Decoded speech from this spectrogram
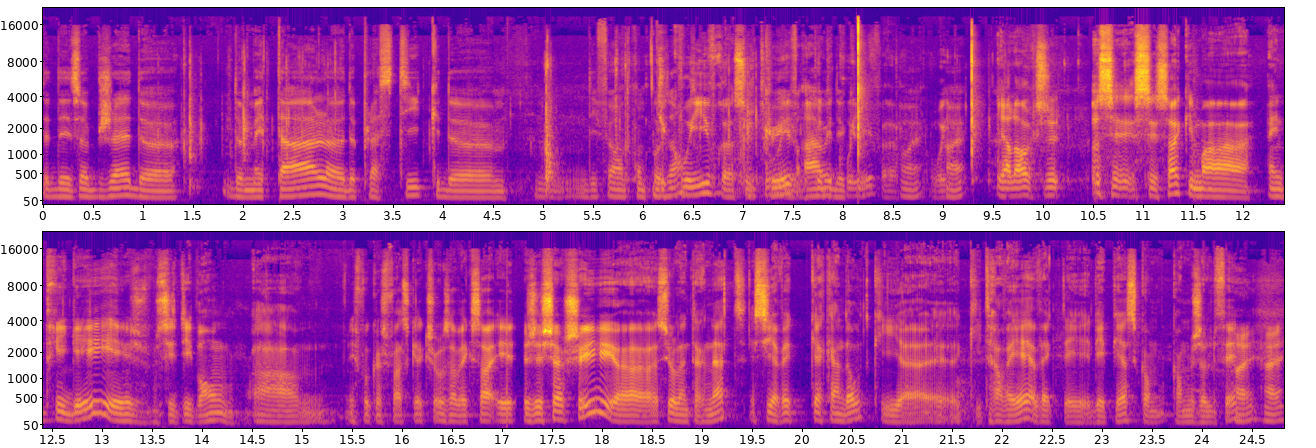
des objets de, de métal, de plastique, de, différentes composantes. Du cuivre, surtout. Du cuivre, ah oui, du cuivre. cuivre. Ouais, oui. Ouais. Et alors, je, c'est ça qui m'a intrigué et je me suis dit, bon, euh, il faut que je fasse quelque chose avec ça. Et j'ai cherché euh, sur l'Internet s'il y avait quelqu'un d'autre qui, euh, qui travaillait avec des, des, pièces comme, comme je le fais. Ouais, ouais.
